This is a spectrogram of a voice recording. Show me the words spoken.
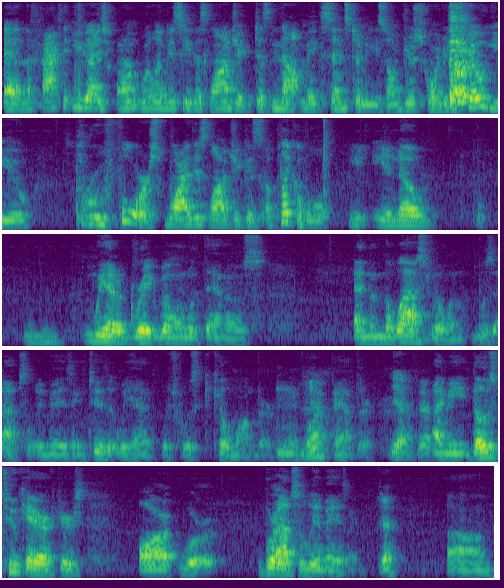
And the fact that you guys aren't willing to see this logic does not make sense to me, so I'm just going to show you through force why this logic is applicable. You, you know, we had a great villain with Thanos, and then the last villain was absolutely amazing too that we had, which was Killmonger in Mhm. Black Panther. Yeah. Yeah. I mean, those two characters are were were absolutely amazing. Yeah. Um,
